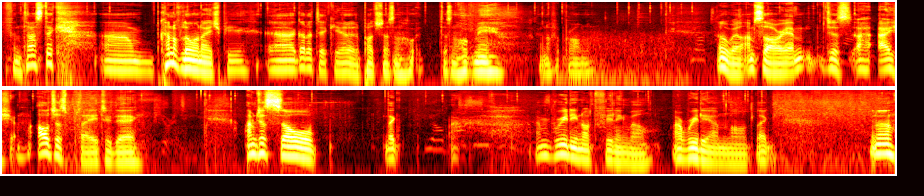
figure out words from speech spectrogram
Fantastic. Um, kind of low on HP. Uh, I gotta take care that the Pudge doesn't ho doesn't hook me. Kind of a problem. Oh well, I'm sorry. I'm just I, I I'll just play today. I'm just so like I'm really not feeling well. I really am not. Like you know,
